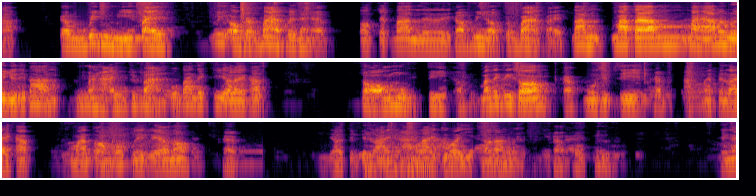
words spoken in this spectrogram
ครับ ก็วิ่งหนีไปวิ่งออกจากบ้านไปนะครับ ออกจากบ้านเลยครับวิ่งออกจากบ้านไป บ้านมาตามมาหานาหน่ยอยู่ที่บ้านมาหาอยู่ที่บ้านโอ้บ้านเลขที่อะไรครับสองหมู่สี่ครับ บ้านเลขที่สองครับหมู่สิบสี่ครับอะไม่เป็นไรครับกุมารทองบอกเลขแล้วเนาะครับเดี๋ยวจะเป็นหลายหางหลายตัวอีกเนาะนาหน่ยครับผมยังไง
